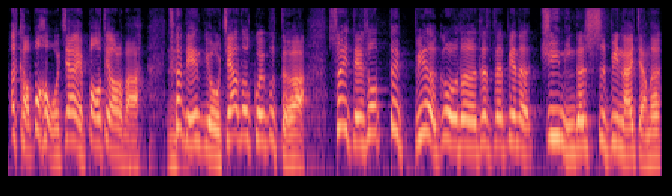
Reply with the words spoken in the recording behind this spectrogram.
啊，搞不好我家也爆掉了吧？这连有家都归不得啊！所以等于说，对别尔哥罗德这这边的居民跟士兵来讲呢，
